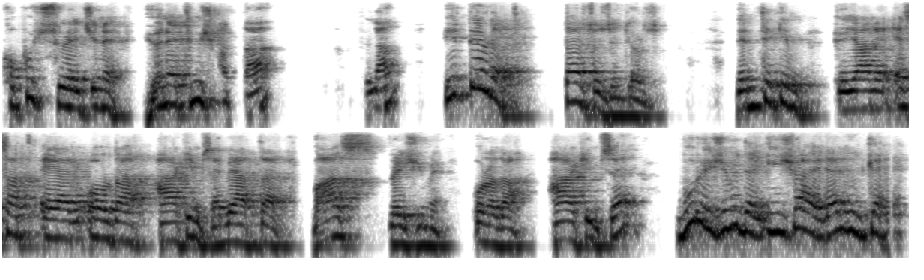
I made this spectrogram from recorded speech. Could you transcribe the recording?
kopuş sürecini yönetmiş hatta filan bir devlet der söz ediyoruz. Nitekim e, yani Esad eğer orada hakimse veyahut da Baas rejimi orada hakimse bu rejimi de inşa eden ülke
